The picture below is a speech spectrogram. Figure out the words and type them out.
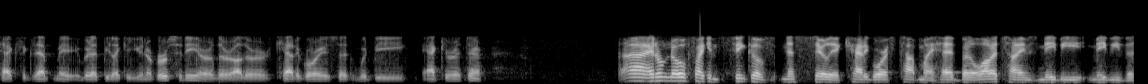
tax exempt? Maybe would that be like a university, or are there other categories that would be accurate there? I don't know if I can think of necessarily a category off the top of my head, but a lot of times maybe maybe the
